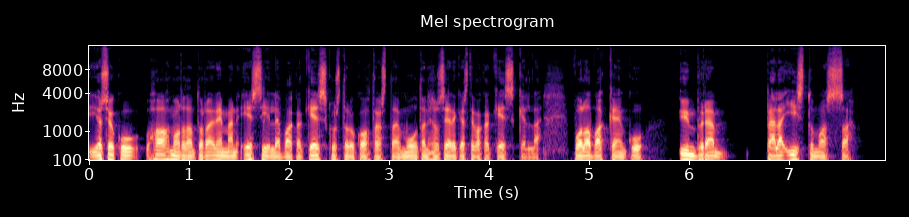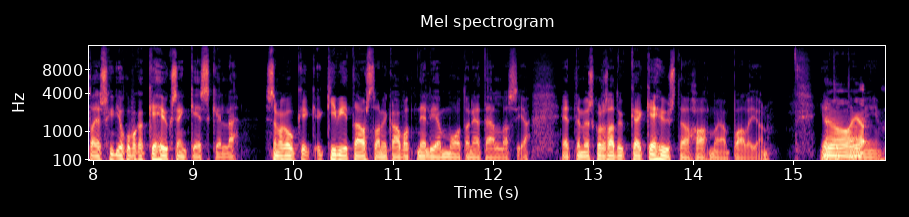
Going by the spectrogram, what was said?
Jos joku hahmo tuoda enemmän esille, vaikka keskustelukohtaista tai muuta, niin se on selkeästi vaikka keskellä. Voi olla vaikka joku ympyrän päällä istumassa, tai jos joku vaikka kehyksen keskellä, se on kivi taustalla, mikä on neljän muotoinen ja tällaisia. Että myös kun saa tykkää kehystää hahmoja paljon. Ja, Joo, tota, ja, niin.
